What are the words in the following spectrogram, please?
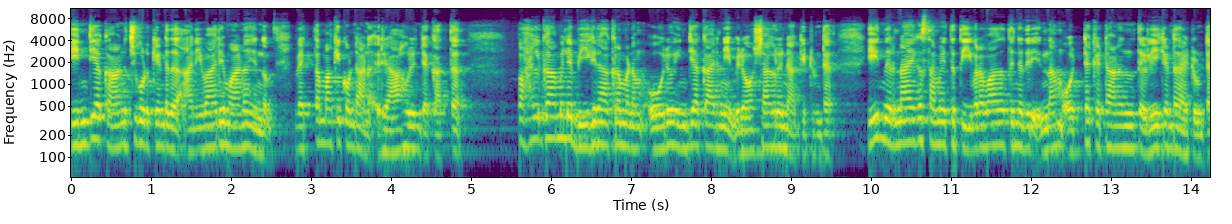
ഇന്ത്യ കാണിച്ചു കൊടുക്കേണ്ടത് അനിവാര്യമാണ് എന്നും വ്യക്തമാക്കിക്കൊണ്ടാണ് രാഹുലിന്റെ കത്ത്. പഹൽഗാമിലെ ഭീകരാക്രമണം ഓരോ ഇന്ത്യക്കാരനെയും രോഷാകുലനാക്കിയിട്ടുണ്ട്. ഈ നിർണായക സമയത്ത് തീവ്രവാദത്തിനെതിരെ നാം ഒറ്റക്കെട്ടാണെന്ന് തെളിയിക്കേണ്ടതായിട്ടുണ്ട്.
